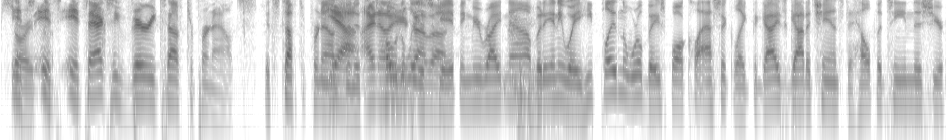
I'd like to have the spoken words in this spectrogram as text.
sorry. It's, it's, it's actually very tough to pronounce. it's tough to pronounce, Yeah, and it's I know what you're totally talking about. escaping me right now. But anyway, he played in the World Baseball Classic. Like the guy's got a chance to help a team this year.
